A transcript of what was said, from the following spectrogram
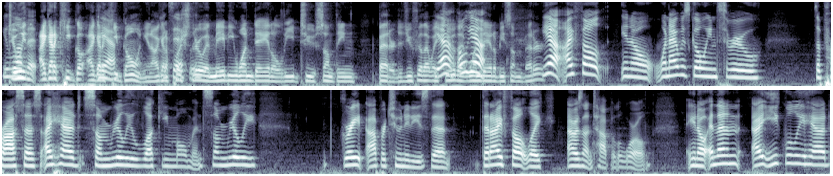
You doing love it. I gotta keep go. I gotta Yeah. keep going. You know, I gotta push through, and maybe one day it'll lead to something better. Did you feel that way Yeah. too? That Oh, one yeah. day it'll be something better. Yeah, I felt, you know, when I was going through the process, I had some really lucky moments, some really great opportunities that that I felt like I was on top of the world. You know, and then I equally had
